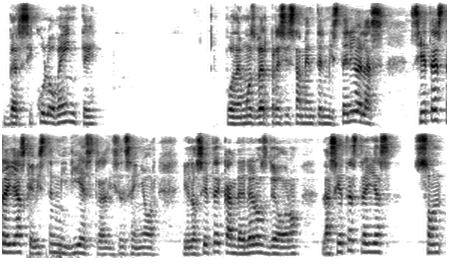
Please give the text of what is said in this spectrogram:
versículo 20. Podemos ver precisamente el misterio de las siete estrellas que viste en mi diestra, dice el Señor, y los siete candeleros de oro. Las siete estrellas son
